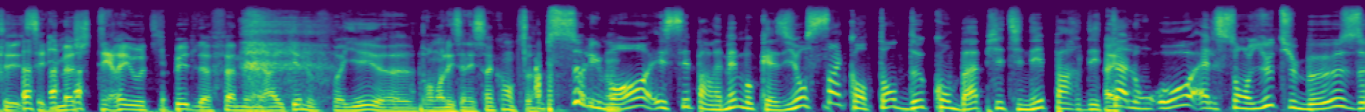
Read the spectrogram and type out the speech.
c'est l'image stéréotypée de la femme américaine au foyer euh, pendant les années 50. Absolument, et c'est par la même occasion 50 ans de combat piétinés par des talons hauts. Elles sont youtubeuses,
